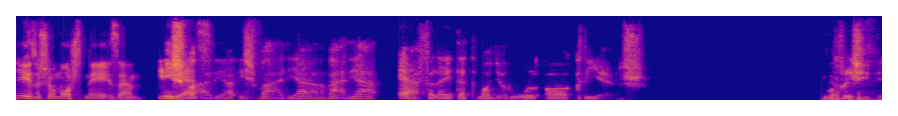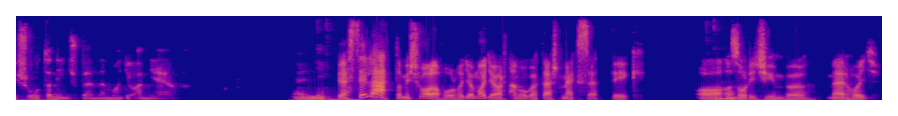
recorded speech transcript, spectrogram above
Jézusom, most nézem. És ez? várjál, és várjál, várjál, elfelejtett magyarul a kliens. A frissítés óta nincs benne magyar nyelv. Ennyi. Ezt én láttam is valahol, hogy a magyar támogatást megszedték a, Aha. az Originből, mert hogy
